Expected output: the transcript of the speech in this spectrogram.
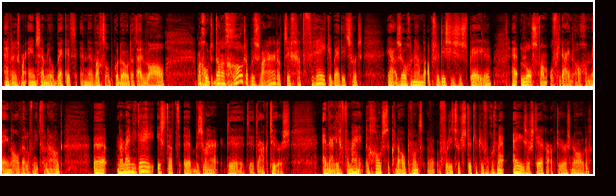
Hè, er is maar één Samuel Beckett en uh, wachten op Godot dat hij wal... Maar goed, dan een groter bezwaar dat zich gaat wreken bij dit soort ja, zogenaamde absurdistische spelen. Hè, los van of je daar in het algemeen al wel of niet van houdt. Uh, naar mijn idee is dat bezwaar de, de, de acteurs. En daar ligt voor mij de grootste knoop. Want uh, voor dit soort stuk heb je volgens mij ijzersterke acteurs nodig.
